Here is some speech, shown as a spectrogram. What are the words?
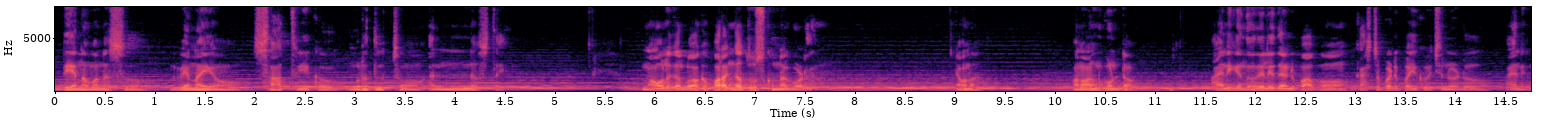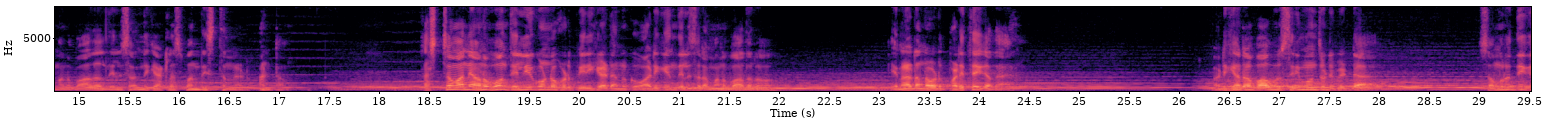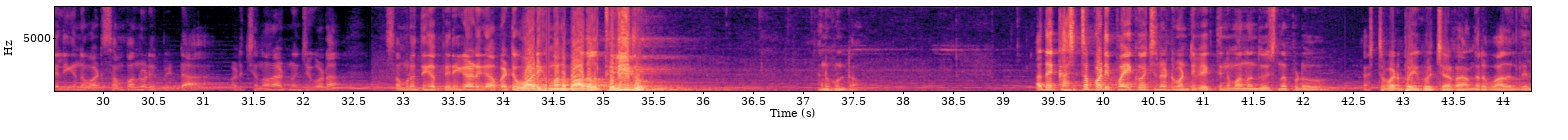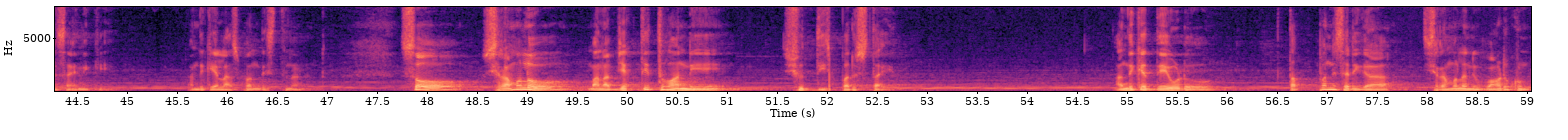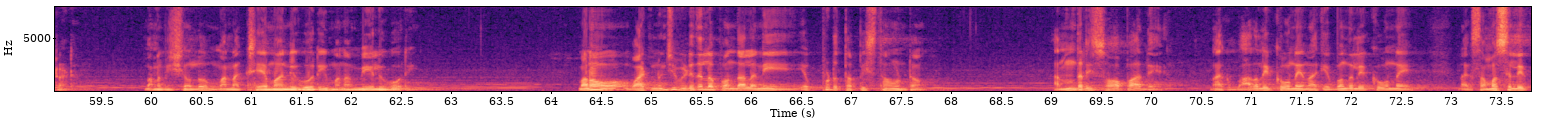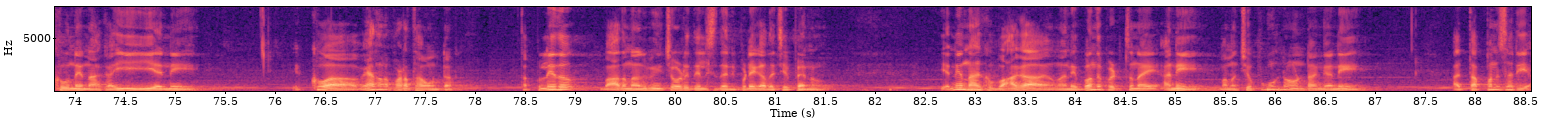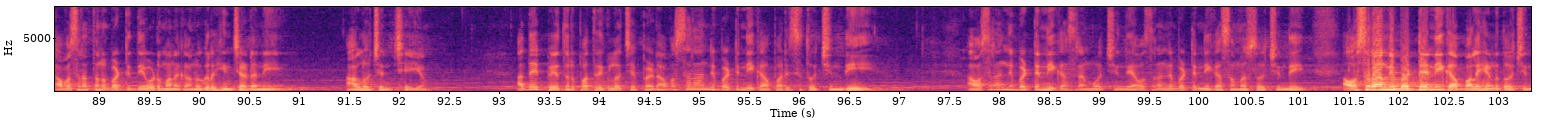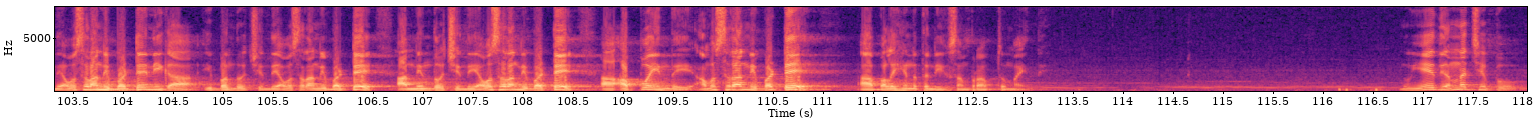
దీన మనస్సు వినయం సాత్వికం మృదుత్వం అన్నీ వస్తాయి. మామూలుగా లోకపరంగా చూసుకున్నా కూడా అవునా? మనం అనుకుంటాం ఆయనకి ఎందుకు తెలియదండి పాపం? కష్టపడి పైకి వచ్చినాడు ఆయనకి మన బాధలు తెలుసు అందుకే అట్లా స్పందిస్తున్నాడు అంటాం. కష్టం అనే అనుభవం తెలియకుండా ఒకడు పెరిగాడు అనుకో వాడికి ఏం తెలుసురా మన బాధలో? ఏనాడన్నా వాడు పడితే కదా. వాడికేరా బాబు శ్రీమంతుడి బిడ్డ? సమృద్ధి కలిగిన వాడి సంపన్నుడి బిడ్డ? వాడి చిన్ననాటి నుంచి కూడా సమృద్ధిగా పెరిగాడు కాబట్టి వాడికి మన బాధలు తెలియదు అనుకుంటాం. అదే కష్టపడి పైకి వచ్చినటువంటి వ్యక్తిని మనం చూసినప్పుడు కష్టపడి పైకి వచ్చాడు అందరి బాధలు తెలుసు ఆయనకి. అందుకే ఇలా స్పందిస్తున్నాడు సో శ్రమలు మన వ్యక్తిత్వాన్ని శుద్ధిపరుస్తాయి. అందుకే దేవుడు తప్పనిసరిగా శ్రమలని వాడుకుంటాడు. మన విషయంలో మన క్షేమాన్ని కోరి మన మేలు కోరి. మనం వాటి నుంచి విడుదల పొందాలని ఎప్పుడు తప్పిస్తూ ఉంటాం. అందరి సోపాదే. నాకు బాధలు ఎక్కువ ఉన్నాయి నాకు ఇబ్బందులు ఎక్కువ ఉన్నాయి నాకు సమస్యలు ఎక్కువ ఉన్నాయి నాకు అయ్యి ఇయ్యి అని ఎక్కువ వేదన పడతా ఉంటారు. తప్పులేదు బాధను అనుభవించేవాడికి తెలిసిందని ఇప్పుడే కదా చెప్పాను. ఇవన్నీ నాకు బాగా నన్ను ఇబ్బంది పెడుతున్నాయి అని మనం చెప్పుకుంటూ ఉంటాం కానీ అది తప్పనిసరి అవసరతను బట్టి దేవుడు మనకు అనుగ్రహించాడని ఆలోచన చేయం. అదే పేతురు పత్రికలో చెప్పాడు అవసరాన్ని బట్టి నీకు ఆ పరిస్థితి వచ్చింది. అవసరాన్ని బట్టి నీకు ఆ శ్రమ వచ్చింది అవసరాన్ని బట్టి నీకు ఆ సమస్య వచ్చింది అవసరాన్ని బట్టే నీకు ఆ బలహీనత వచ్చింది అవసరాన్ని బట్టే నీకు ఆ ఇబ్బంది వచ్చింది అవసరాన్ని బట్టే ఆ నింద వచ్చింది అవసరాన్ని బట్టే ఆ అప్పు అయింది అవసరాన్ని బట్టే ఆ బలహీనత నీకు సంప్రాప్తమైంది. నువ్వు ఏది అన్నా చెప్పు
